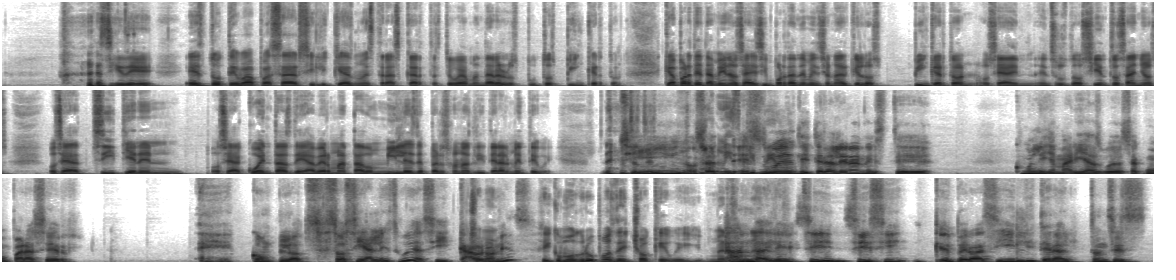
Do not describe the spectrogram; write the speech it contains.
Así de, esto te va a pasar si liqueas nuestras cartas, te voy a mandar a los putos Pinkerton. Que aparte también, o sea, es importante mencionar que los Pinkerton, o sea, en, en sus 200 años, o sea, sí tienen o sea, cuentas de haber matado miles de personas literalmente, güey. sí, o sea, esos güeyes literal eran este, ¿cómo le llamarías, güey? O sea, como para hacer eh, complots sociales, güey, así cabrones. Sí, como grupos de choque, güey. Ándale, sí, sí, sí, pero así literal. Entonces,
